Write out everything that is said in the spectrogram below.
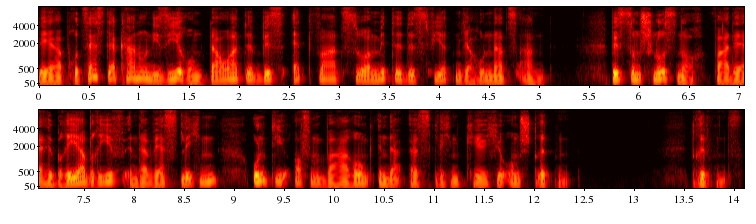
Der Prozess der Kanonisierung dauerte bis etwa zur Mitte des vierten Jahrhunderts an. Bis zum Schluss noch war der Hebräerbrief in der westlichen und die Offenbarung in der östlichen Kirche umstritten. Drittens.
